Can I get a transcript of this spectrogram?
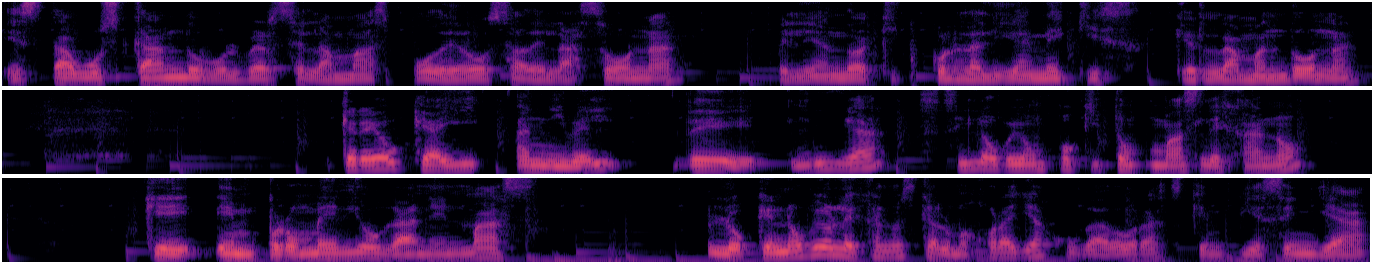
está buscando volverse la más poderosa de la zona, peleando aquí con la Liga MX, que es la mandona, creo que ahí a nivel de liga sí lo veo un poquito más lejano que en promedio ganen más. Lo que no veo lejano es que a lo mejor haya jugadoras que empiecen ya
